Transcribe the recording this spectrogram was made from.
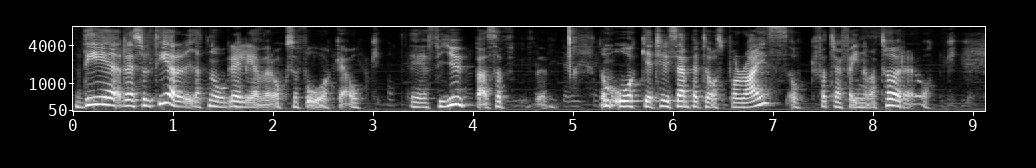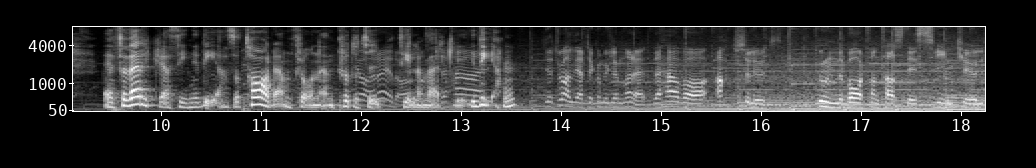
det resulterar i att några elever också får åka och eh, fördjupa. Så de åker till exempel till oss på RISE och får träffa innovatörer och eh, förverkliga sin idé, alltså ta den från en prototyp till en verklig idé. Mm. Jag tror aldrig att jag kommer glömma det. Det här var absolut underbart, fantastiskt, svinkul.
